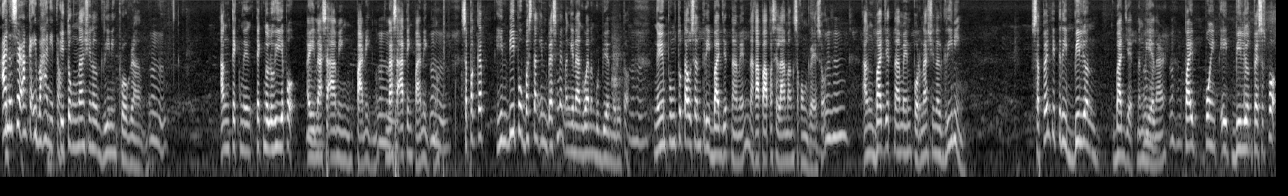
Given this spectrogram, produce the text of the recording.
Ano, sir, ang kaibahan nito? itong National Greening Program, Mhm. ang tekne- teknolohiya po Mm-hmm. ay nasa aming panig, no? nasa ating panig. No? Sapagkat hindi po bastang investment ang ginagawa ng gobyerno rito. Mm-hmm. Ngayon pong 2003 budget namin, nakapapasa lamang sa Kongreso, Mm-hmm. ang budget namin for national greening, sa 23 billion budget ng DNR, 5.8 billion pesos po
